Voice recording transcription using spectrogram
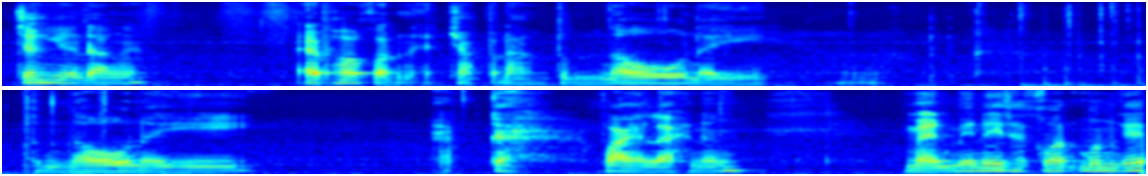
អញ្ចឹងយើងដឹង Apple គាត់ចាប់ផ្ដើមទំនោរនៃទំនោរនៃអាកាស wireless ហ្នឹងមិនមានន័យថាគាត់មុនគេ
